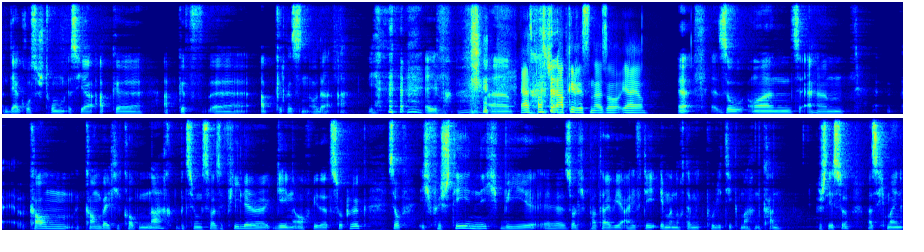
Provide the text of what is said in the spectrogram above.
der große Strom ist ja abge, abge, äh, abgerissen oder ah, ja, ähm, ja, es passt schon abgerissen, also ja, ja. Ja, so, und ähm, kaum, kaum welche kommen nach, beziehungsweise viele gehen auch wieder zurück. So, ich verstehe nicht, wie äh, solche Partei wie AfD immer noch damit Politik machen kann. Verstehst du, was ich meine?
